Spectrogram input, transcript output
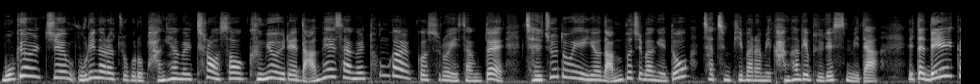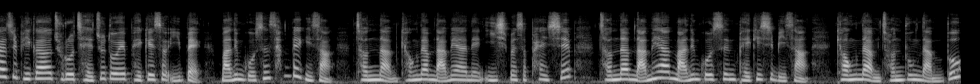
목요일쯤 우리나라 쪽으로 방향을 틀어서 금요일에 남해상을 통과할 것으로 예상돼 제주도에 이어 남부지방에도 차츰 비바람이 강하게 불겠습니다. 일단 내일까지 비가 주로 제주도에 100에서 200, 많은 곳은 300 이상, 전남, 경남 남해안은 20에서 80, 전남 남해안 많은 곳은 120 이상, 경남, 전북 남부,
